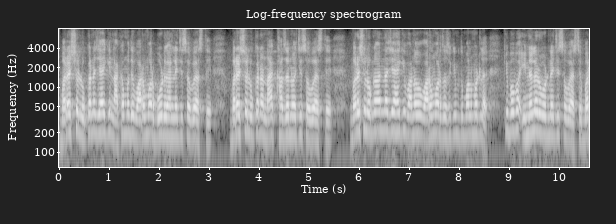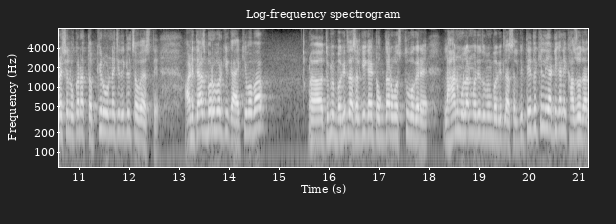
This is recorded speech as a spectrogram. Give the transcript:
बऱ्याचशा लोकांना जे आहे की नाकामध्ये वारंवार बोट घालण्याची सवय असते बऱ्याचशा लोकांना नाक खाजवण्याची सवय असते बऱ्याचशा लोकांना जे आहे की वान वारंवार जसं की मी तुम्हाला म्हटलं की बाबा इनलर ओढण्याची सवय असते बऱ्याचशा लोकांना तपकीर ओढण्याची देखील सवय असते. आणि त्याचबरोबर की काय की बाबा तुम्ही बघितलं असेल की काही टोकदार वस्तू वगैरे लहान मुलांमध्ये तुम्ही बघितलं असेल की ते देखील या ठिकाणी खाजवतात.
